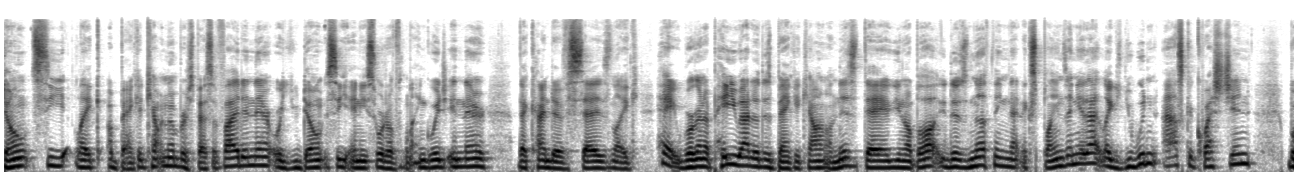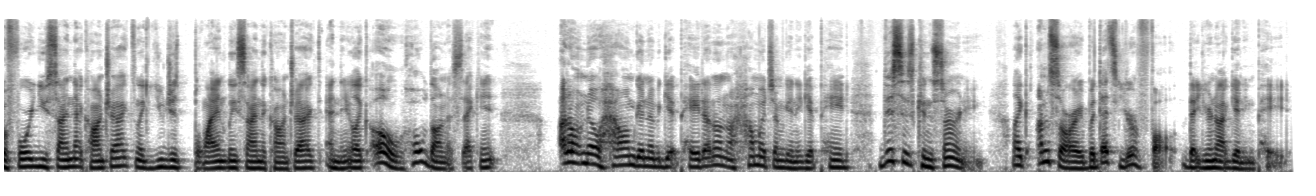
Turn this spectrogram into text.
don't see like a bank account number specified in there, or you don't see any sort of language in there that kind of says like, "Hey, we're gonna pay you out of this bank account on this day," you know, blah. There's nothing that explains any of that. Like you wouldn't ask a question before you sign that contract. Like you just blindly sign the contract, and then you're like, "Oh, hold on a second. I don't know how I'm going to get paid. I don't know how much I'm going to get paid. This is concerning. Like, I'm sorry, but that's your fault that you're not getting paid,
